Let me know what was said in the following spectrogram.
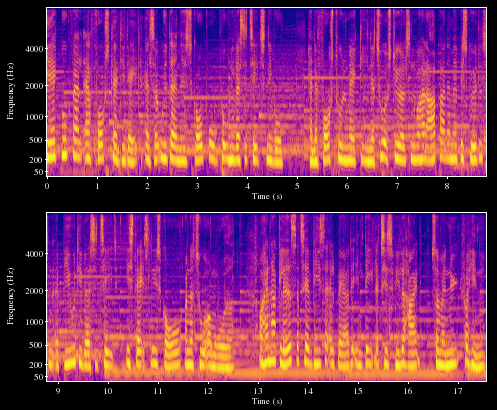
Erik Bukvald er forskandidat, altså uddannet i skovbrug på universitetsniveau. Han er forstfuldmægtig i Naturstyrelsen, hvor han arbejder med beskyttelsen af biodiversitet i statslige skove og naturområder. Og han har glædet sig til at vise Alberte en del af Tisvilde Hegn, som er ny for hende.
